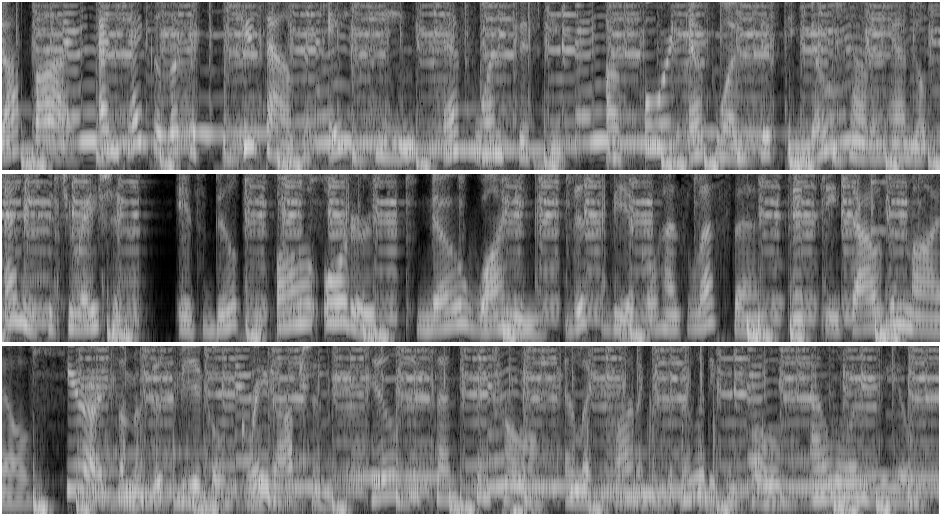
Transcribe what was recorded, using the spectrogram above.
Stop by and take a look at the 2018 F-150. A Ford F-150 knows how to handle any situation. It's built to follow orders, no whining. This vehicle has less than 50,000 miles. Here are some of this vehicle's great options. Hill descent control, electronic stability control, alloy wheels,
